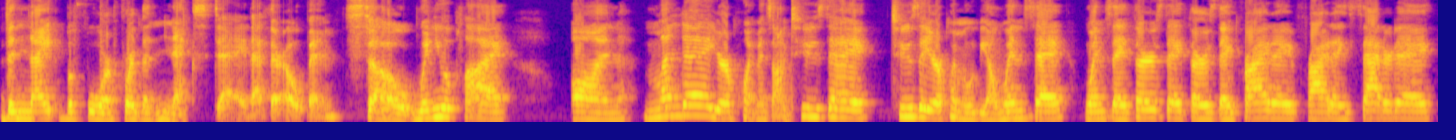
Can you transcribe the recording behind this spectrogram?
the night before for the next day that they're open. So when you apply on Monday, your appointment's on Tuesday, Tuesday, your appointment would be on Wednesday, Wednesday, Thursday, Thursday, Friday, Friday, Saturday,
